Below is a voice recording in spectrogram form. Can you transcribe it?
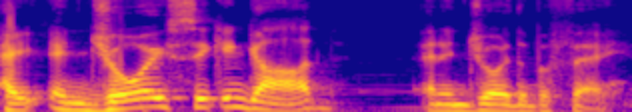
Hey, enjoy seeking God and enjoy the buffet.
